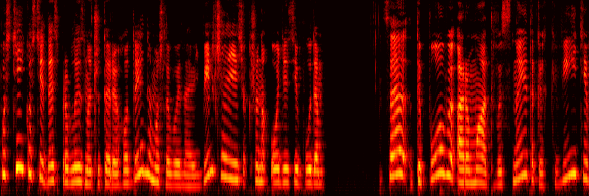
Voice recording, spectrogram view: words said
По стійкості десь приблизно 4 години, можливо, і навіть більше, є, якщо на одязі буде. Це типовий аромат весни, таких квітів.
